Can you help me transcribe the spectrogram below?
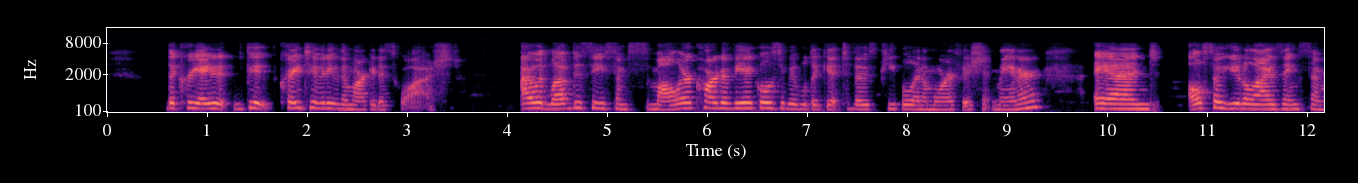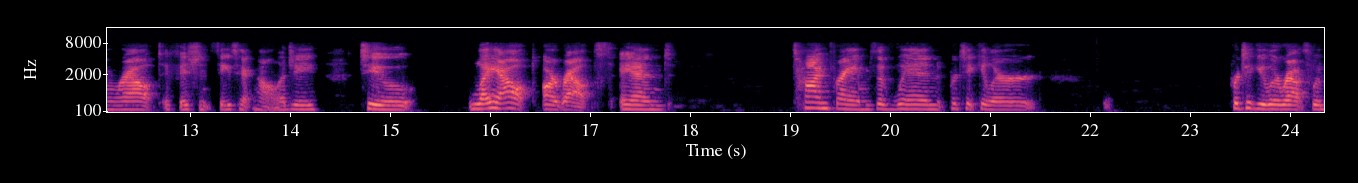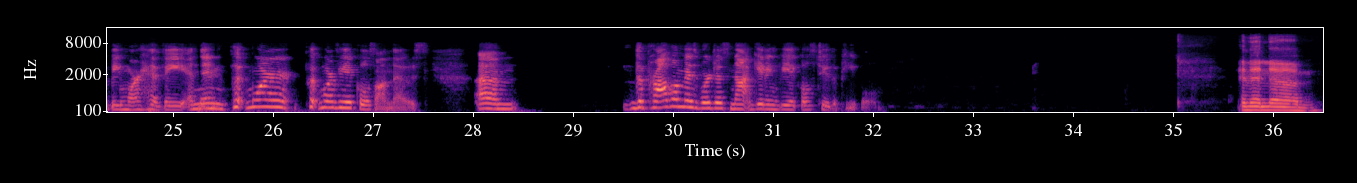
the creative the creativity of the market is squashed. I would love to see some smaller CARTA vehicles to be able to get to those people in a more efficient manner and also utilizing some route efficiency technology to lay out our routes and time frames of when particular particular routes would be more heavy and then put more put more vehicles on those. Um, the problem is we're just not getting vehicles to the people. And then um,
